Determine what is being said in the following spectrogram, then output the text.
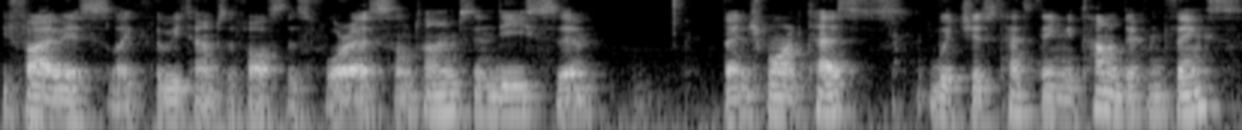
the 5 is like three times as fast as 4S sometimes in these uh, benchmark tests, which is testing a ton of different things.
